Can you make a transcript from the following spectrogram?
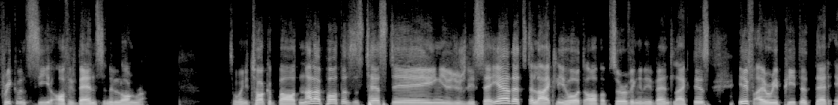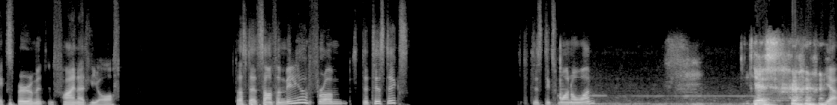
frequency of events in the long run. So when you talk about null hypothesis testing, you usually say, yeah, that's the likelihood of observing an event like this if I repeated that experiment infinitely often. Does that sound familiar from statistics? Statistics 101? Yes. yeah.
